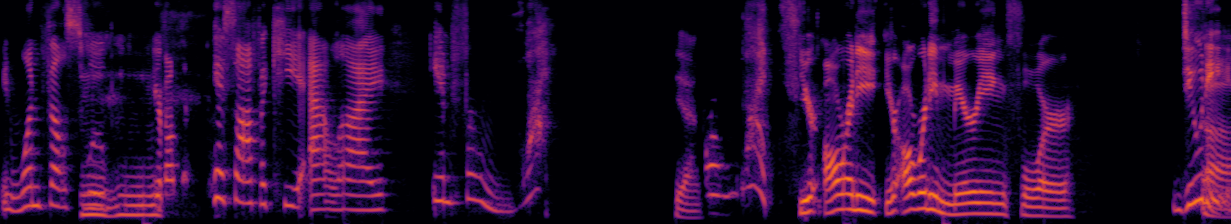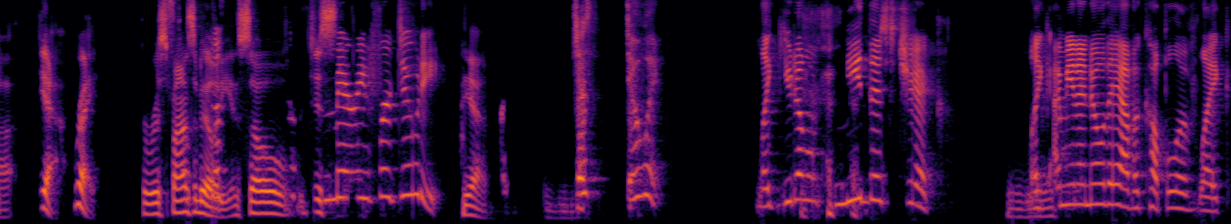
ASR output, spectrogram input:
in one fell swoop. Mhm. You're about to piss off a key ally. And for what? Yeah. For what? You're already you're already marrying for Duty. uh yeah, right. For responsibility. And so just just marry for duty. yeah. Mhm. Just do it. Like you don't need this chick. Like Mhm. I mean, I know they have a couple of like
